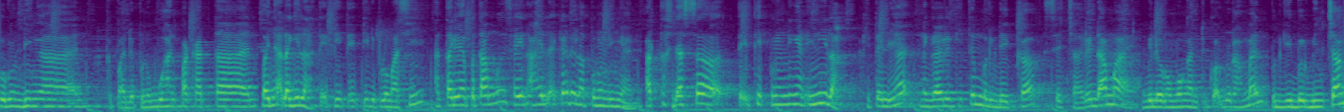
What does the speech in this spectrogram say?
perundingan kepada penubuhan pakatan. Banyak lagi lah taktik-taktik diplomasi. Antara yang pertama saya nak highlightkan adalah perundingan. Atas dasar taktik perundingan inilah kita lihat negara kita merdeka secara damai. Bila rombongan Tunku Abdul Rahman pergi berbincang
